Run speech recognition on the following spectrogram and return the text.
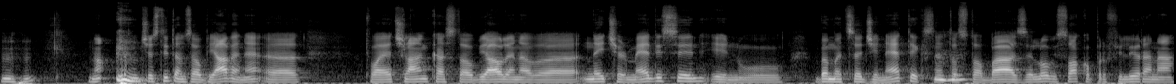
Uh -huh. no, čestitam za objave. Ne? Uh, Tvoje članka sta objavljena v Nature Medicine in v BMC Genetics. Ne, uh -huh. To sta oba zelo visoko profilirana,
